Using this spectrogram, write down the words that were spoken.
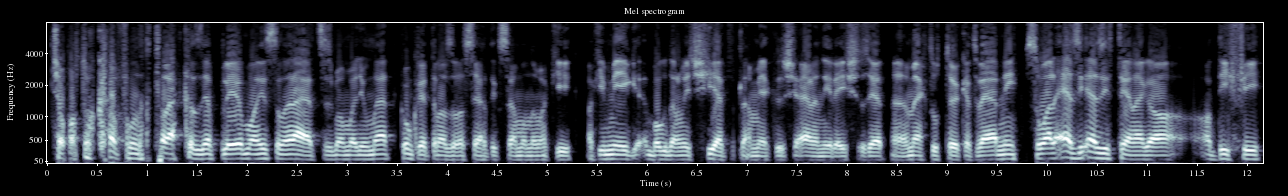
csapatokkal fognak találkozni a play hiszen a rájátszásban vagyunk már. Konkrétan azzal a celtics mondom, aki, aki még Bogdanovics hihetetlen mérkőzés ellenére is azért eh, meg tudta őket verni. Szóval ez, ez itt tényleg a, a diffi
